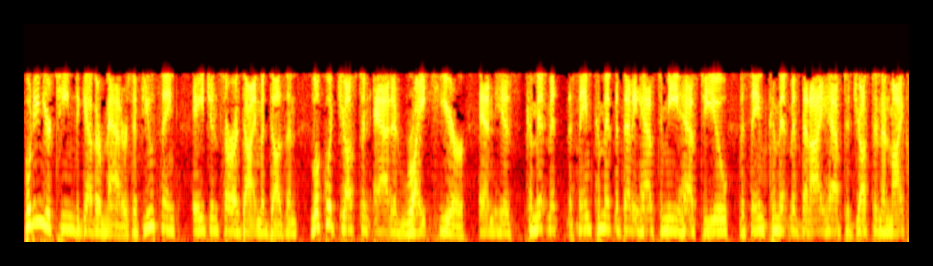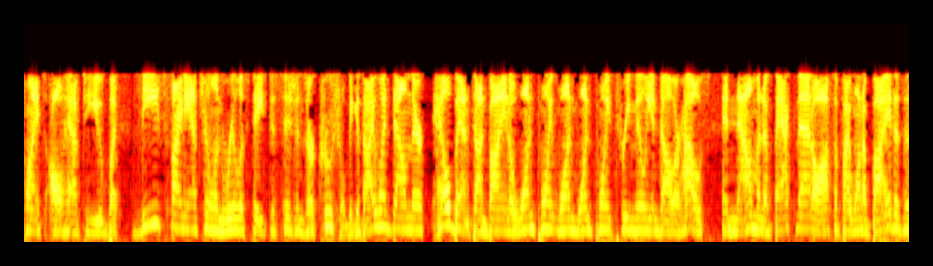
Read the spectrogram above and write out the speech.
putting your team together matters. If you think agents are a dime a dozen, look what Justin added right here and his commitment, the same commitment that he has to me, has to you, the same commitment that I have to Justin and my clients all have to you. But these financial and real estate decisions are crucial because I went down there hell bent on buying a 1.1, 1.3 million dollar house and now I'm going to back that off. If I want to buy it as a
